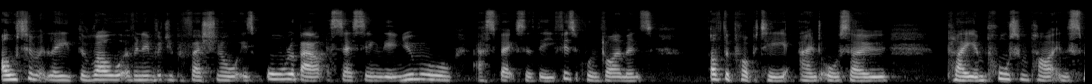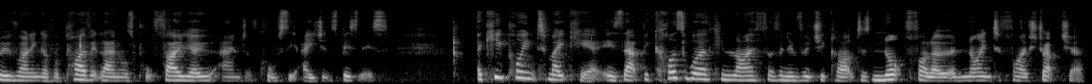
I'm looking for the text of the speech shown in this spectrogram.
Ultimately, the role of an inventory professional is all about assessing the innumerable aspects of the physical environments of the property and also play an important part in the smooth running of a private landlord's portfolio and of course the agent's business. A key point to make here is that because working life of an inventory clerk does not follow a 9 to 5 structure,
